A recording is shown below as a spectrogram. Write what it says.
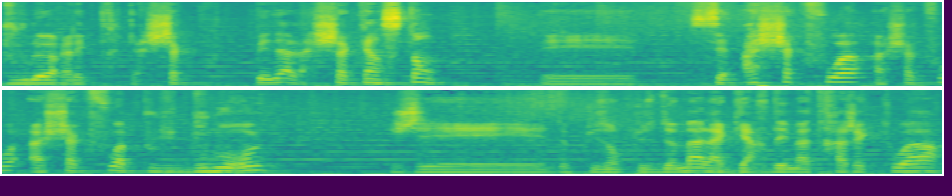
douleur électrique à chaque coup de pédale, à chaque instant. Et c'est à chaque fois, à chaque fois, à chaque fois plus douloureux. J'ai de plus en plus de mal à garder ma trajectoire.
